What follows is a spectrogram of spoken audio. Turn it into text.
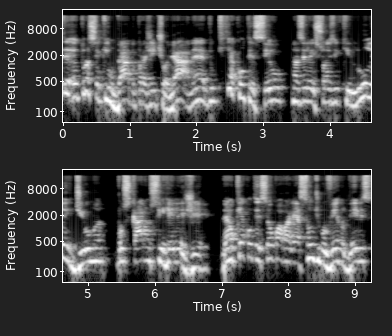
eu trouxe aqui um dado para a gente olhar né, do que aconteceu nas eleições em que Lula e Dilma buscaram se reeleger. Né, o que aconteceu com a avaliação de governo deles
